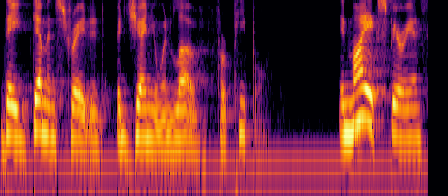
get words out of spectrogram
they demonstrated a genuine love for people. In my experience,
